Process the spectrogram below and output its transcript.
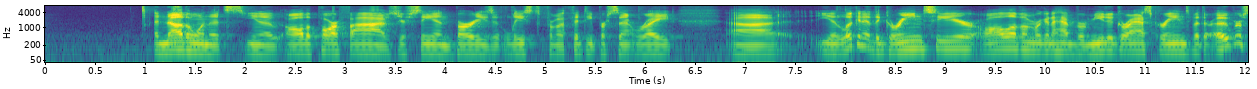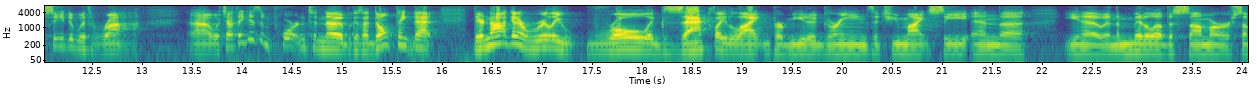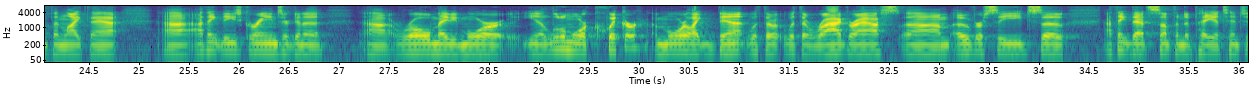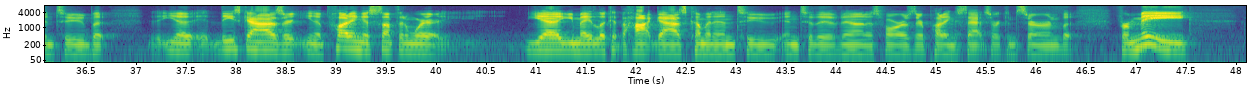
another one that's you know all the par fives you're seeing birdies at least from a 50% rate uh, you know looking at the greens here all of them are going to have bermuda grass greens but they're overseeded with rye uh, which I think is important to know because I don't think that they're not going to really roll exactly like Bermuda greens that you might see in the you know in the middle of the summer or something like that. Uh, I think these greens are going to uh, roll maybe more, you know, a little more quicker, more like bent with the with the ryegrass um, overseed. So I think that's something to pay attention to. But you know, these guys are, you know, putting is something where, yeah, you may look at the hot guys coming into into the event as far as their putting stats are concerned. But for me,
